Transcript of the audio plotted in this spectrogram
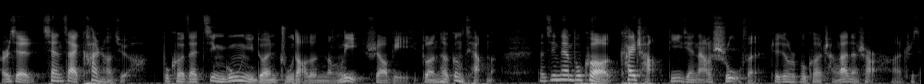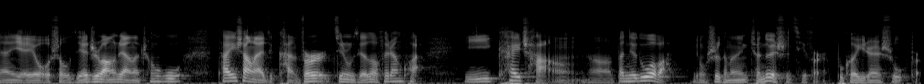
而且现在看上去啊，布克在进攻一端主导的能力是要比杜兰特更强的。那今天布克开场第一节拿了十五分，这就是布克常干的事儿啊，之前也有首节之王这样的称呼，他一上来就砍分，进入节奏非常快。一开场啊，半节多吧，勇士可能全队十七分，布克一人十五分。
